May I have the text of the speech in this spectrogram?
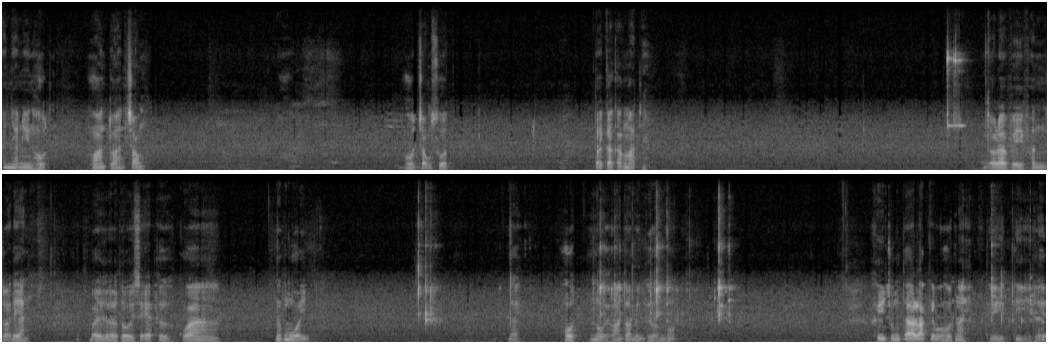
Anh em nhìn hột hoàn toàn trong. Hột trong suốt. Tất cả các mặt nhé. đó là về phần dọi đèn. Bây giờ tôi sẽ thử qua nước muối. Đây, hột nổi hoàn toàn bình thường thôi. khi chúng ta lắc cái bộ hột này thì tỷ lệ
